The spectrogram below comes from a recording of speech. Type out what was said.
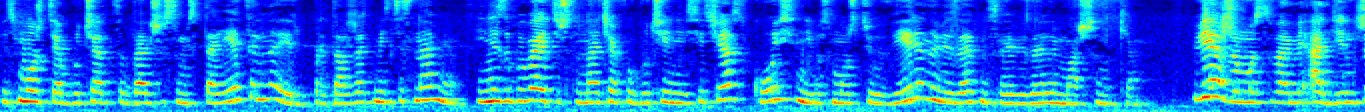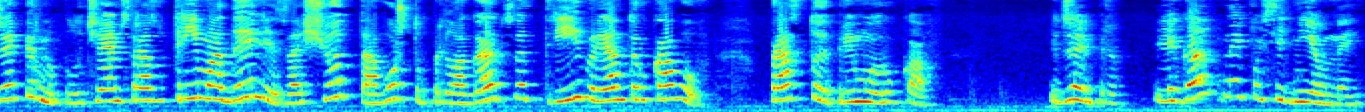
Вы сможете обучаться дальше самостоятельно или продолжать вместе с нами. И не забывайте, что начав обучение сейчас, к осени вы сможете уверенно вязать на своей вязальной машинке. Вяжем мы с вами один джемпер, но получаем сразу три модели за счет того, что прилагаются три варианта рукавов. Простой прямой рукав – и джемпер элегантный, повседневный.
